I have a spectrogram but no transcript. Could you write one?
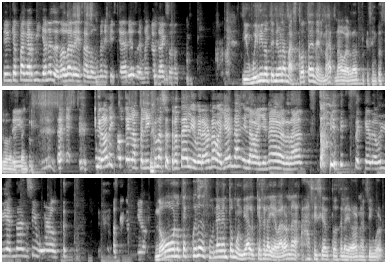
tienen que pagar millones de dólares a los beneficiarios de Michael Jackson. Y Willy no tenía una mascota en el mar, no, ¿verdad? Porque siempre estuvo en el estanque. Pues, eh, eh, irónico que en la película se trata de liberar una ballena y la ballena de verdad se quedó viviendo en SeaWorld. no, no te acuerdas, fue un evento mundial que se la llevaron a. Ah, sí, cierto, se la llevaron a SeaWorld.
